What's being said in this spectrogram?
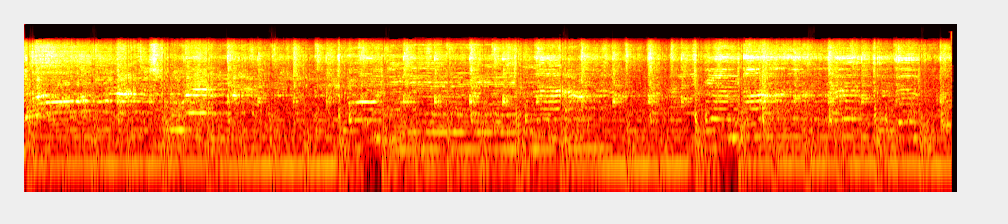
Enough.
